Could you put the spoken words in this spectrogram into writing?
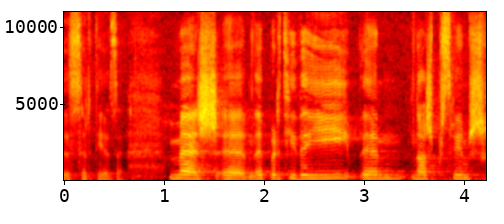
a certeza. Mas, a partir daí, nós percebemos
